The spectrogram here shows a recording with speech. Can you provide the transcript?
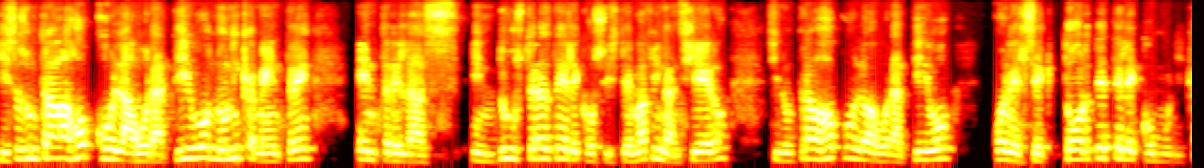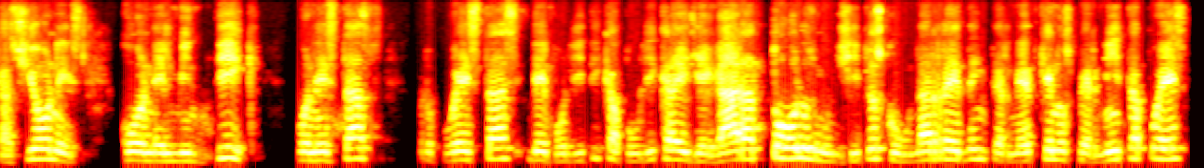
Y eso es un trabajo colaborativo, no únicamente entre las industrias del ecosistema financiero, sino un trabajo colaborativo con el sector de telecomunicaciones, con el MINTIC, con estas propuestas de política pública de llegar a todos los municipios con una red de Internet que nos permita, pues,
